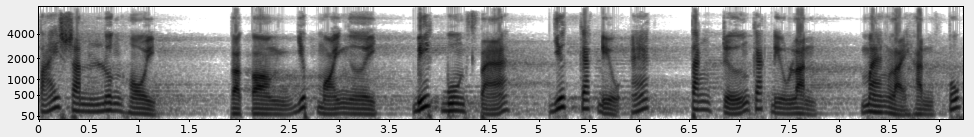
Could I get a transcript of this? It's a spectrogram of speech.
tái sanh luân hồi, và còn giúp mọi người biết buông xả, dứt các điều ác, tăng trưởng các điều lành, mang lại hạnh phúc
